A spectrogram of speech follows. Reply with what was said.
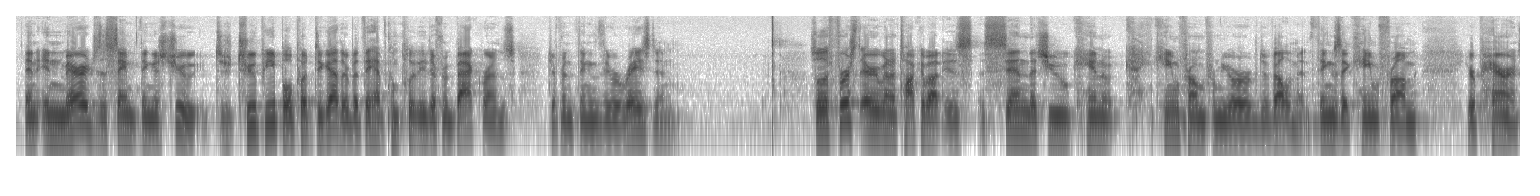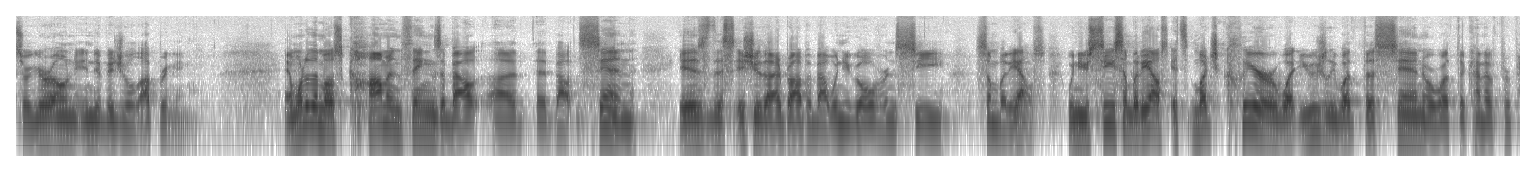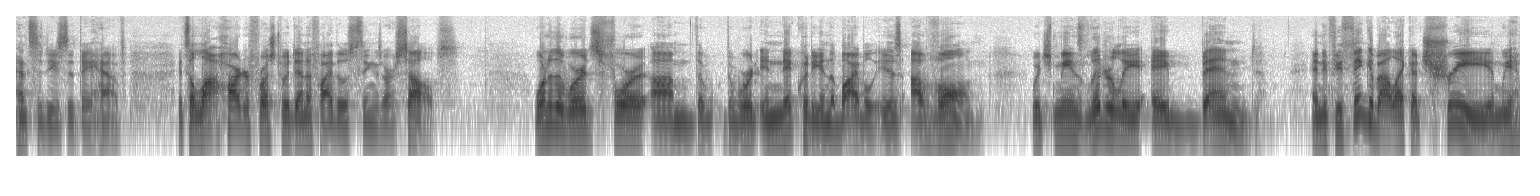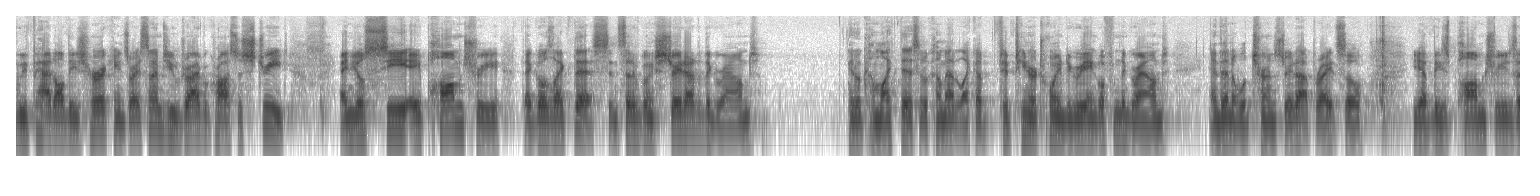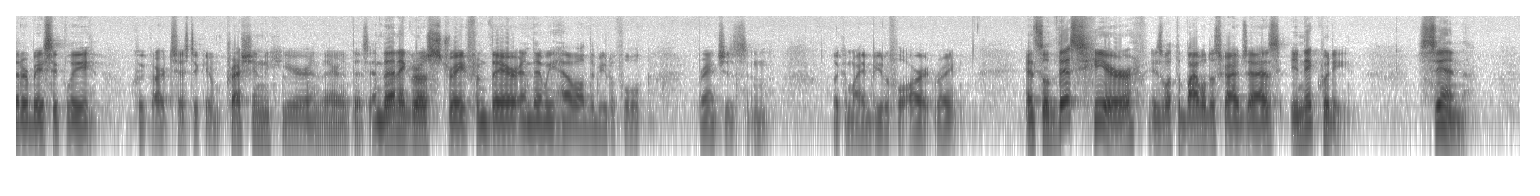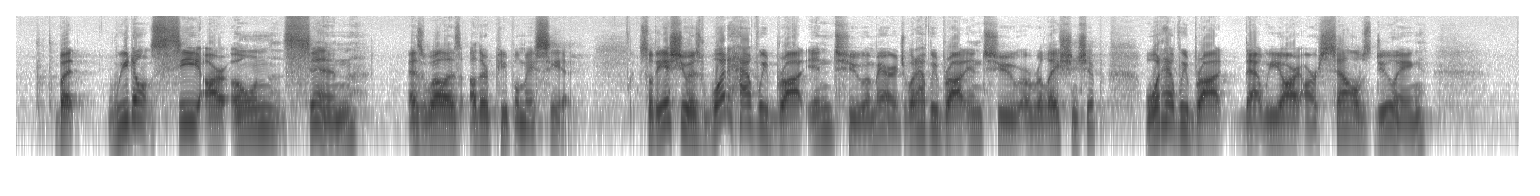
And in marriage, the same thing is true. Two people put together, but they have completely different backgrounds, different things they were raised in. So, the first area we're going to talk about is sin that you can, came from from your development, things that came from your parents or your own individual upbringing. And one of the most common things about, uh, about sin is this issue that I brought up about when you go over and see somebody else. When you see somebody else, it's much clearer what usually what the sin or what the kind of propensities that they have. It's a lot harder for us to identify those things ourselves. One of the words for um, the, the word iniquity in the Bible is avon, which means literally a bend. And if you think about like a tree, and we, we've had all these hurricanes, right? Sometimes you drive across a street and you'll see a palm tree that goes like this. Instead of going straight out of the ground, it'll come like this. It'll come at like a 15 or 20 degree angle from the ground, and then it will turn straight up, right? So you have these palm trees that are basically quick artistic impression here and there, this. And then it grows straight from there, and then we have all the beautiful branches. And look at my beautiful art, right? And so this here is what the Bible describes as iniquity, sin. But we don't see our own sin as well as other people may see it. So the issue is what have we brought into a marriage? What have we brought into a relationship? What have we brought that we are ourselves doing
